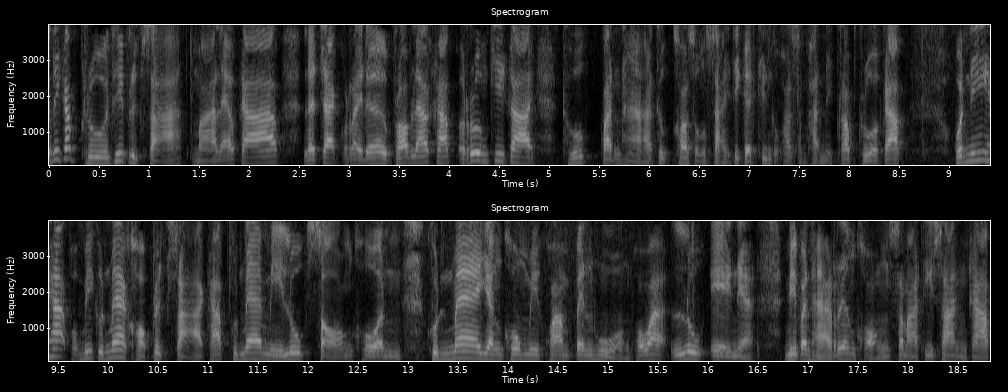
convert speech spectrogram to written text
สวัสดีครับครูที่ปรึกษามาแล้วครับ และแจ็คไรเดอร์พร้อมแล้วครับ ร่วมขี้กายทุกปัญหาทุกข้อสงสัยที่เกิดขึ้นกับความสัมพันธ์ในครอบครัวครับ วันนี้ฮะผมมีคุณแม่ขอปรึกษาครับ คุณแม่มีลูกสองคน คุณแม่ยังคงมีความเป็นห่วง เพราะว่าลูกเองเนี่ยมีปัญหาเรื่องของสมาธิสั้นครับ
